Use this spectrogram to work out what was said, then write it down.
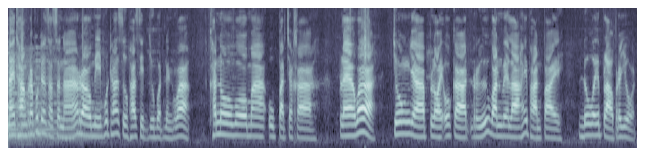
ในทางพระพุทธศาสนาเรามีพุทธสุภาษิตอยู่บทหนึ่งว่า คโนโวมาอุปัจจคา แปลว่า จงอย่าปล่อยโอกาสหรือวันเวลาให้ผ่านไป โดยเปล่าประโยชน์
